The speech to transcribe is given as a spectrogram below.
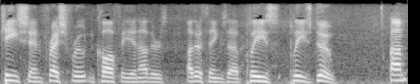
quiche and fresh fruit and coffee and others other things, uh, please please do. Um,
